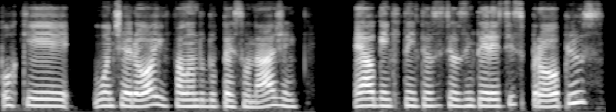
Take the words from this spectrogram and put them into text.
Porque o anti-herói, falando do personagem, é alguém que tem seus interesses próprios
